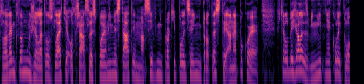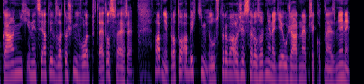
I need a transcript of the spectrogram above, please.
Vzhledem k tomu, že letos v létě otřásly spojenými státy masivní protipolicejní protesty a nepokoje, chtěl bych ale zmínit několik lokálních iniciativ z letošních voleb v této sféře. Hlavně proto, abych tím ilustroval, že se rozhodně nedějou žádné překotné změny.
